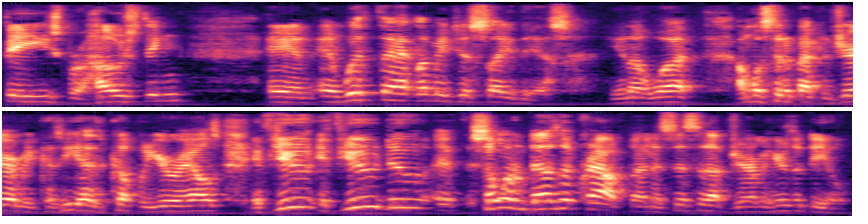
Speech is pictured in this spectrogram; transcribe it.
fees for hosting. And and with that, let me just say this. You know what? I'm gonna send it back to Jeremy because he has a couple URLs. If you if you do if someone does a crowdfund and sets it up, Jeremy, here's the deal.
